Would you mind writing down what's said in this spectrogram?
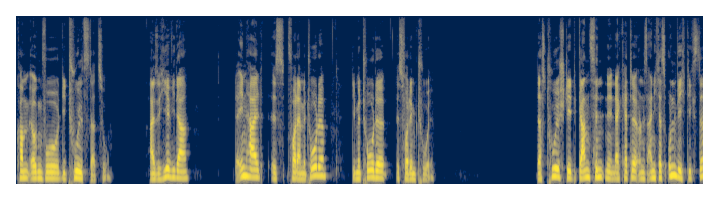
kommen irgendwo die Tools dazu. Also hier wieder, der Inhalt ist vor der Methode, die Methode ist vor dem Tool das Tool steht ganz hinten in der Kette und ist eigentlich das Unwichtigste.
